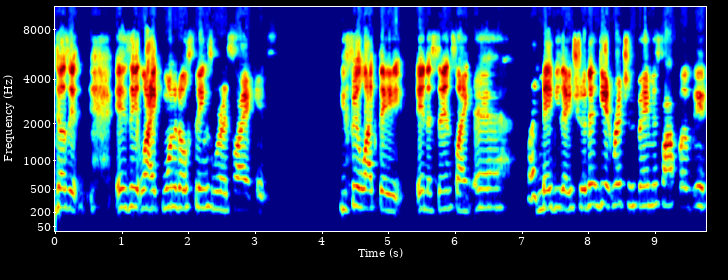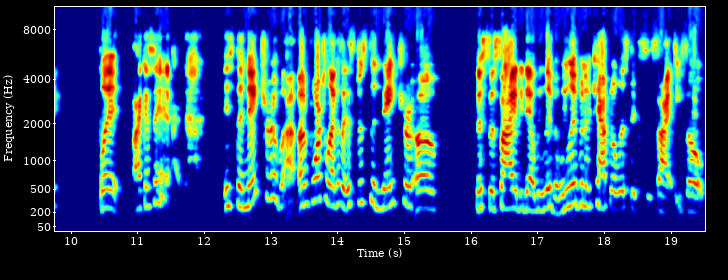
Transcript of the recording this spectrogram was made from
Does it is it like one of those things where it's like it's you feel like they in a sense like eh like maybe they shouldn't get rich and famous off of it? But like i said it's the nature of unfortunately like i said it's just the nature of the society that we live in. We live in a capitalistic society so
